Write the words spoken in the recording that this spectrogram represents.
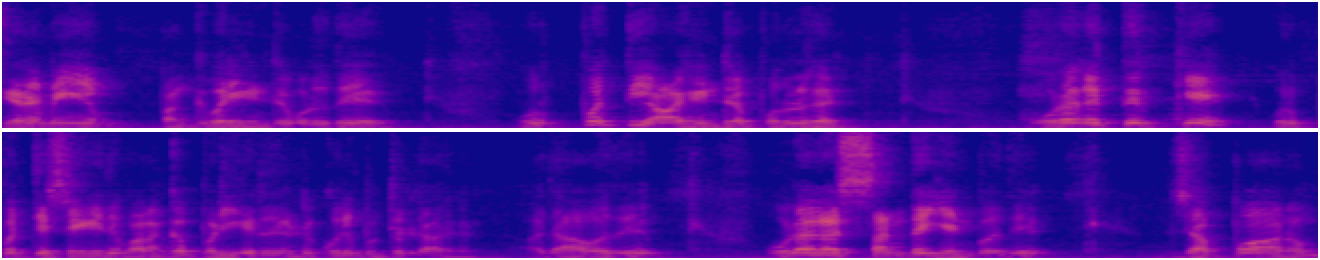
திறமையும் பங்கு பெறுகின்ற பொழுது உற்பத்தி ஆகின்ற பொருள்கள் உலகத்திற்கே உற்பத்தி செய்து வழங்கப்படுகிறது என்று குறிப்பிட்டுள்ளார்கள். அதாவது உலக சந்தை என்பது ஜப்பானும்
